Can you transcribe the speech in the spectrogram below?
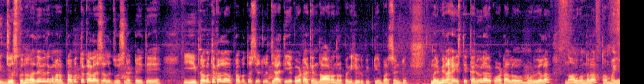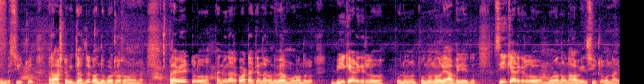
ఇది చేసుకున్నారు. అదేవిధంగా మనం ప్రభుత్వ కళాశాలలు చూసినట్టయితే ఈ ప్రభుత్వ కళ ప్రభుత్వ సీట్లు జాతీయ కోటా కింద ఆరు వందల పదిహేడు ఫిఫ్టీన్ పర్సెంట్ మరి మినహాయిస్తే కన్వీనర్ కోటాలో మూడు వేల నాలుగు వందల తొంభై ఎనిమిది సీట్లు రాష్ట్ర విద్యార్థులకు అందుబాటులో రానున్నాయి. ప్రైవేటులో కన్వీనర్ కోటా కింద రెండు వేల మూడు వందలు బి కేటగిరీలో పొను పంతొమ్మిది వందల యాభై ఐదు సి కేటగిరీలో మూడు వందల నలభై ఐదు సీట్లు ఉన్నాయి.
